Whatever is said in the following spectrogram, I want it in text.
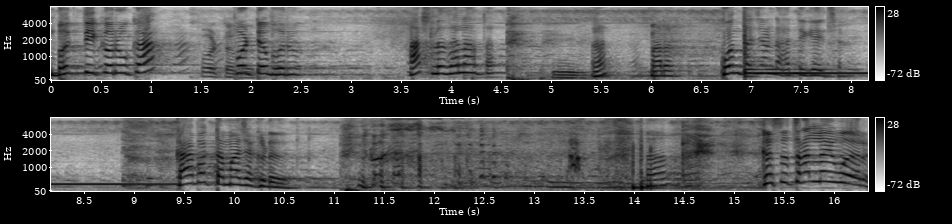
भक्ती करू का? पोट भरू. असलं झालं आता. हा? महाराज कोणता झेंडा हाती घ्यायचा? काय बघता माझ्याकडं? हा? कसं चाललंय वर?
